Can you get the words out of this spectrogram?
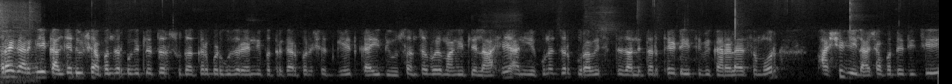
खरंय गार्गी कालच्या दिवशी आपण जर बघितलं तर सुधाकर बडगुजर यांनी पत्रकार परिषद घेत काही दिवसांचा वेळ मागितलेला आहे आणि एकूणच जर पुरावे सिद्ध झाले तर थेट एसीबी कार्यालयासमोर फाशी घेईल अशा पद्धतीची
